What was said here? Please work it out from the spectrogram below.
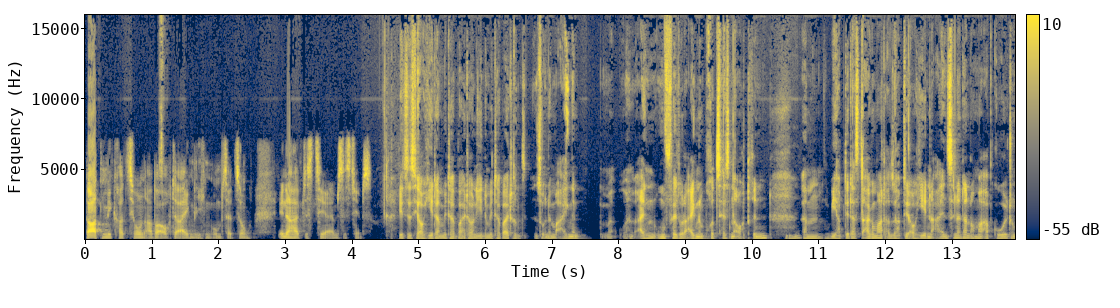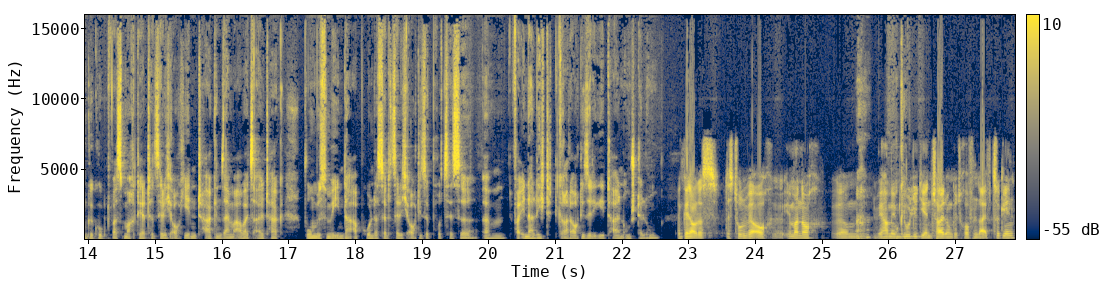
Datenmigration, aber auch der eigentlichen Umsetzung innerhalb des CRM-Systems. Jetzt ist ja auch jeder Mitarbeiter und jede Mitarbeiterin so in einem eigenen, eigenen Umfeld oder eigenen Prozessen auch drin. Mhm. Ähm, wie habt ihr das da gemacht? Also habt ihr auch jeden Einzelnen dann nochmal abgeholt und geguckt, was macht der tatsächlich auch jeden Tag in seinem Arbeitsalltag? Wo müssen wir ihn da abholen, dass er tatsächlich auch diese Prozesse ähm, verinnerlicht, gerade auch diese digitalen Umstellungen? Genau, das, das tun wir auch immer noch. Ähm, wir haben im okay. Juli die Entscheidung getroffen, live zu gehen.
